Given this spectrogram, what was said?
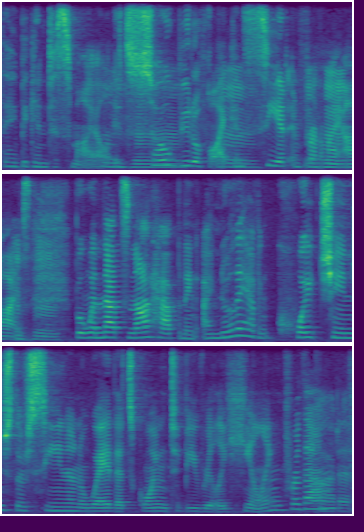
they begin to smile. It's so mm-hmm. beautiful. I can mm. see it in front of my mm-hmm. eyes. Mm-hmm. But when that's not happening, I know they haven't quite changed their scene in a way that's going to be really healing for them. Got it.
